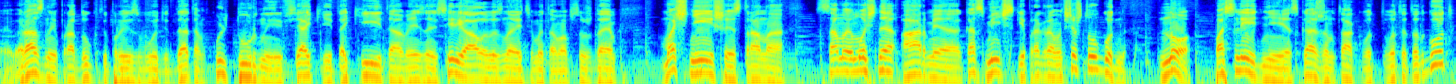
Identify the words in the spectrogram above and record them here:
э, разные продукты производит, да, там культурные, всякие такие, там, я не знаю, сериалы, вы знаете, мы там обсуждаем. Мощнейшая страна, самая мощная армия, космические программы, все что угодно. Но последние, скажем так, вот, вот этот год,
